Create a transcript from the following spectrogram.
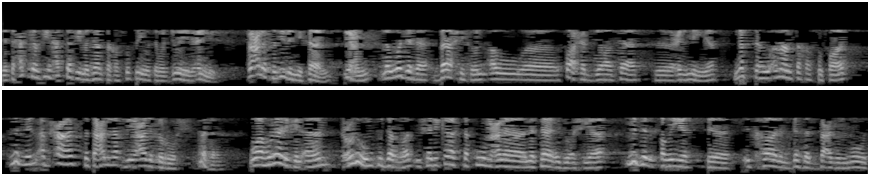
يتحكم فيه حتى في مجال تخصصه وتوجهه العلمي فعلى سبيل المثال يعني لو وجد باحث أو آه، صاحب دراسات آه، علمية نفسه أمام تخصصات مثل أبحاث تتعلق بإعادة الروح مثلا. وهنالك الآن علوم تدرس وشركات تقوم على نتائج وأشياء. مثل قضية آه، إدخال الجسد بعد الموت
